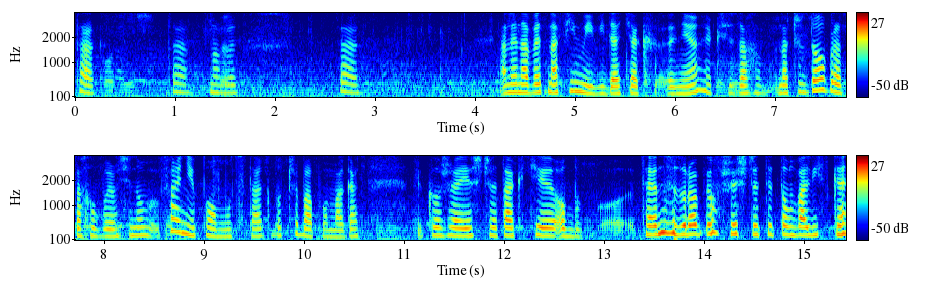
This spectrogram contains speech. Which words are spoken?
Tak, podnieś. tak, nawet. Tak. Ale nawet na filmie widać, jak nie, jak się zachowują. Znaczy, dobra, zachowują się. No fajnie pomóc, tak, bo trzeba pomagać. Tylko, że jeszcze tak cię ob... ten zrobią, że jeszcze ty tą walizkę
